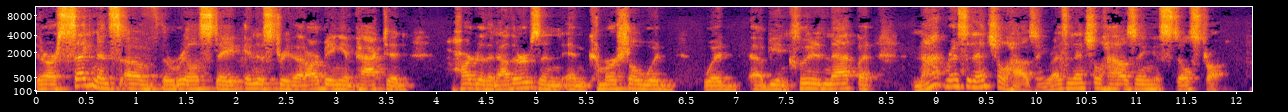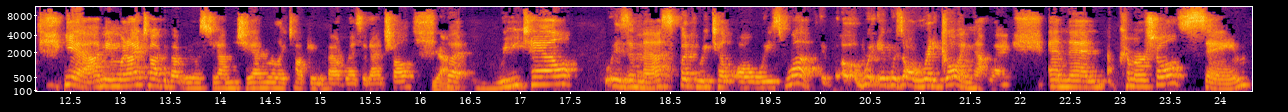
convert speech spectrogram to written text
there are segments of the real estate industry that are being impacted harder than others, and, and commercial would would uh, be included in that, but not residential housing. Residential housing is still strong. Yeah, I mean, when I talk about real estate, I'm generally talking about residential, yeah. but retail is a mess, but retail always was. It was already going that way. And then commercial, same.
